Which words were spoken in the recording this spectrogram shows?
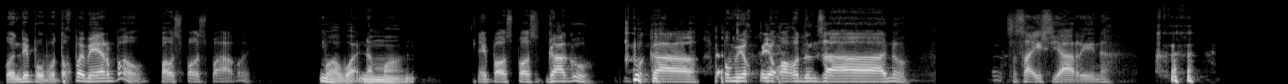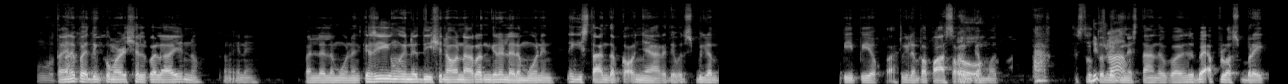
Kung hindi, puputok pa. Meron pa oh. Pause-pause pa ako eh. Wawa naman. Eh, pause-pause. Gago. Pagka pumiyok-piyok ako dun sa, ano, sa size, yari na. Tayo na, pwedeng commercial pala yun, no? Tangina eh. Panlalamunan. Kasi yung in audition ako naran ganun, lalamunin. Nag-stand up ka kunyari, di ba? Tapos biglang pipiyok ka. Biglang papasok yung gamot. Pak! Tapos tutuloy ko na stand up ko. Sabi, applause break.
